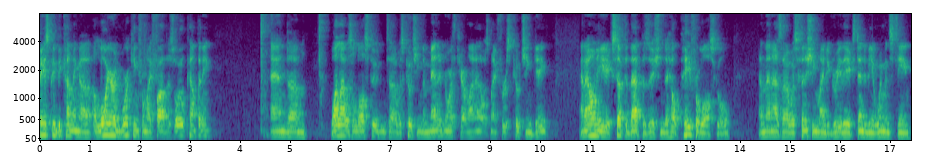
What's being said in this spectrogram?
basically becoming a, a, lawyer and working for my father's oil company. And um, while I was a law student, I was coaching the men at North Carolina. That was my first coaching gig. And I only accepted that position to help pay for law school. And then as I was finishing my degree, they extended me a women's team.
